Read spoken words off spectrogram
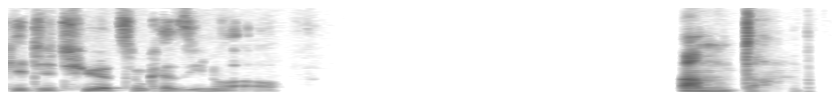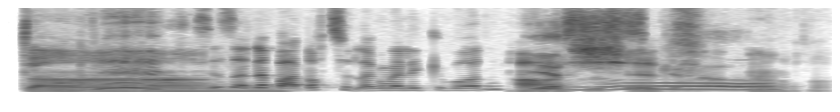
geht die Tür zum Casino auf. Dam, dam, dam. Ist jetzt an der Bar doch zu langweilig geworden. Ah, Yes, shit. genau. Ja.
